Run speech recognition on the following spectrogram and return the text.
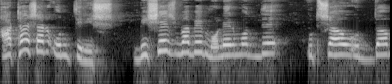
আঠাশ আর উনত্রিশ বিশেষভাবে মনের মধ্যে উৎসাহ, উদ্যম,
